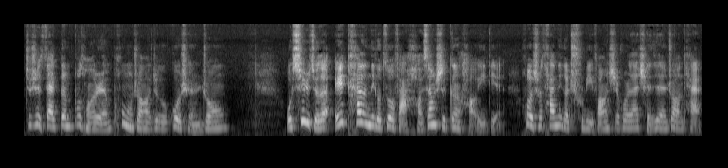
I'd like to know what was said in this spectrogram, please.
就是在跟不同的人碰撞的这个过程中，我确实觉得诶，他的那个做法好像是更好一点。或者说他那个处理方式，或者他呈现的状态，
